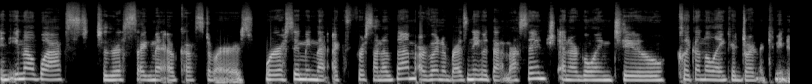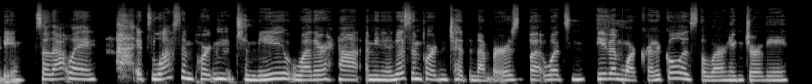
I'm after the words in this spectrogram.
an email blast to this segment of customers, we're assuming that X percent of them are going to resonate with that message and are going to click on the link and join the community. So that way it's less important to me whether or not, I mean, it is important to hit the numbers, but what's even more critical is the learning journey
